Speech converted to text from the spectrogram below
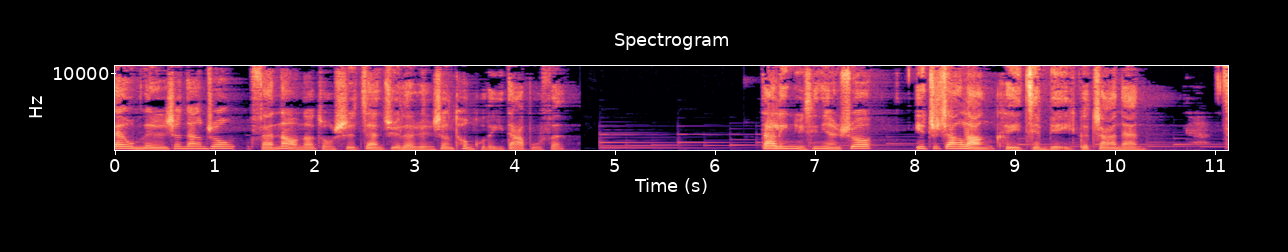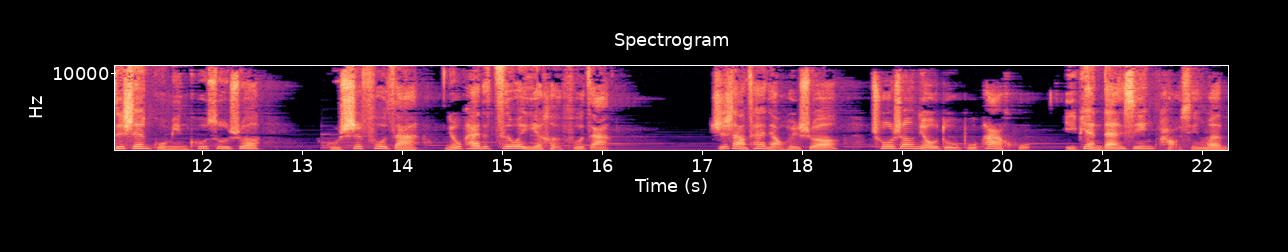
在我们的人生当中，烦恼呢总是占据了人生痛苦的一大部分。大龄女青年说：“一只蟑螂可以鉴别一个渣男。”资深股民哭诉说：“股市复杂，牛排的滋味也很复杂。”职场菜鸟会说：“初生牛犊不怕虎，一片担心跑新闻。”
